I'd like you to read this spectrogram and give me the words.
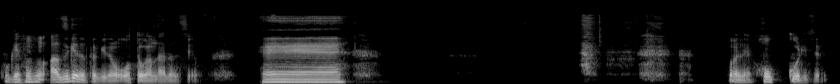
ポケモンを預けた時の音が鳴るんですよ。へえ。これね、ほっこりする。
